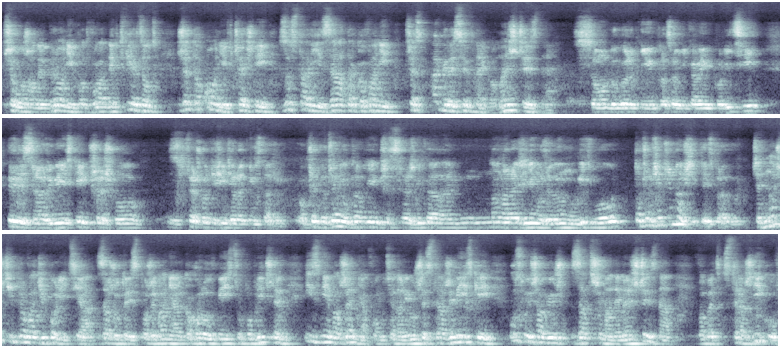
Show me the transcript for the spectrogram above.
Przełożony broni podwładnych twierdząc, że to oni wcześniej zostali zaatakowani przez agresywnego mężczyznę. Są długoletnimi pracownikami policji. Straży Miejskiej przeszło, przeszło 10-letnim stażem. O przekroczeniu uprawnień przez strażnika no, na razie nie możemy mówić, bo toczą się czynności w tej sprawie. Czynności prowadzi policja. Zarzuty spożywania alkoholu w miejscu publicznym i znieważenia funkcjonariuszy Straży Miejskiej usłyszał już zatrzymany mężczyzna. Wobec strażników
